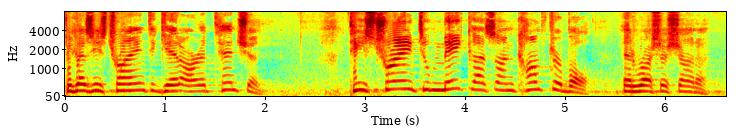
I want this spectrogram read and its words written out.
because he's trying to get our attention. He's trying to make us uncomfortable at Rosh Hashanah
